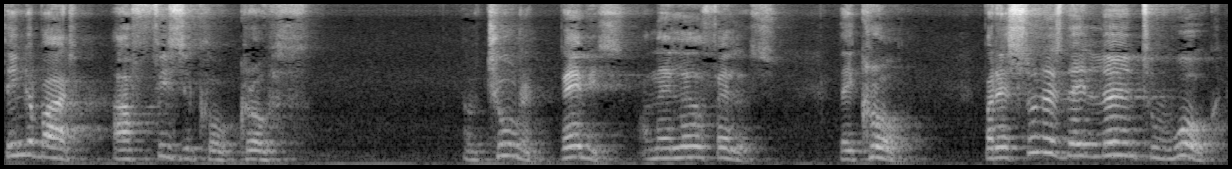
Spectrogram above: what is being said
Think about our physical growth. Our children, babies, and their little fellows, they crawl. But as soon as they learn to walk,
